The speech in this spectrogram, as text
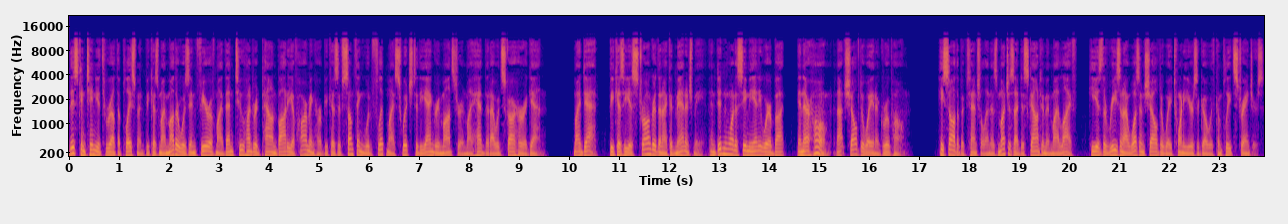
This continued throughout the placement because my mother was in fear of my then 200 pound body of harming her because if something would flip my switch to the angry monster in my head that I would scar her again. My dad, because he is stronger than I could manage me and didn't want to see me anywhere but in their home, not shelved away in a group home. He saw the potential and as much as I discount him in my life, he is the reason I wasn't shelved away 20 years ago with complete strangers.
